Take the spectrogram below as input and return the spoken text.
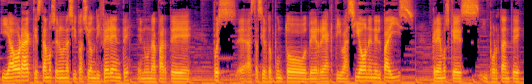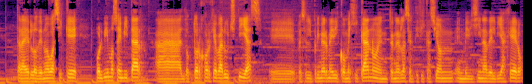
y ahora que estamos en una situación diferente, en una parte pues eh, hasta cierto punto de reactivación en el país, creemos que es importante traerlo de nuevo. Así que volvimos a invitar al doctor Jorge Baruch Díaz, eh, es el primer médico mexicano en tener la certificación en medicina del viajero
